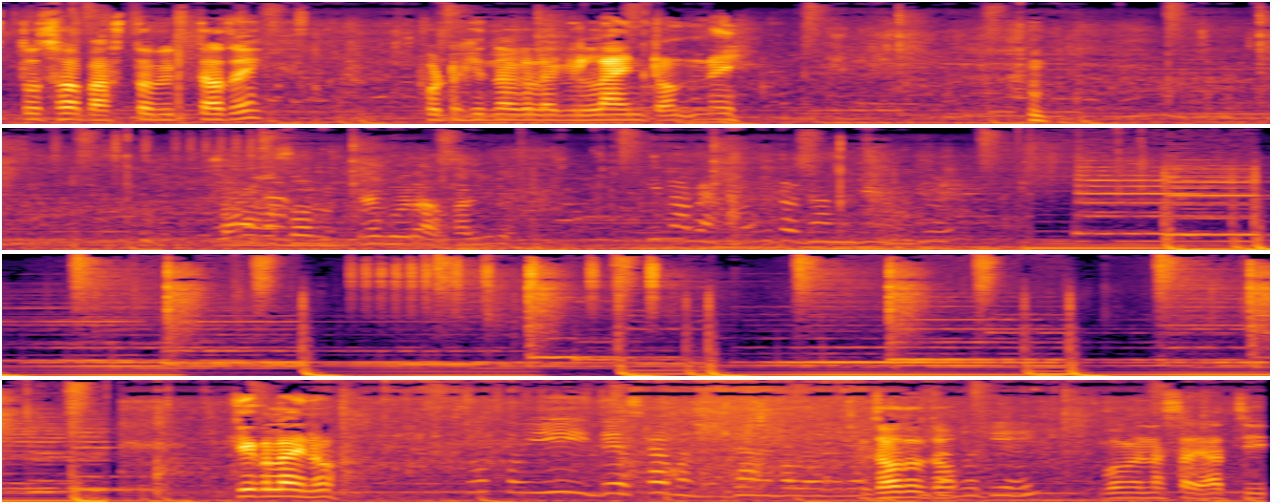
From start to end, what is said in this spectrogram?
यस्तो छ वास्तविकता चाहिँ। फोटो खिच्नको लागि लाइन टन्नै। के को लाइन हो? जाऊ त जाऊ। साई आची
